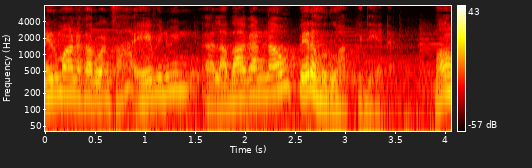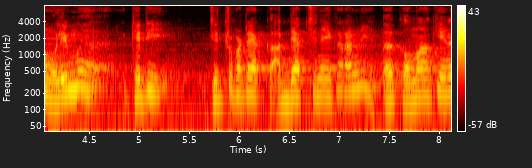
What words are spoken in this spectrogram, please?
නිර්මාණකරුවන් සහ ඒ වෙනුවෙන් ලබා ගන්නා වූ පෙරහුරුවක් විදිහට. මම මුලින්ම කෙටි චිත්‍රපටයක් අධ්‍යක්ෂණය කරන්නේ කොමා කියන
